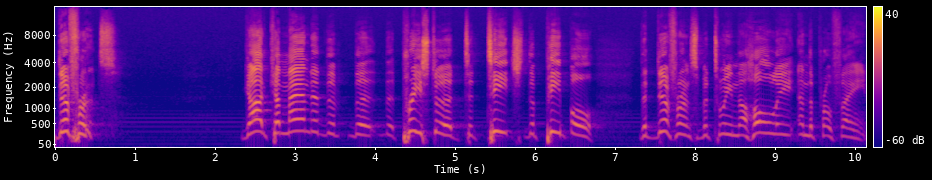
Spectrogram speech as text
difference. God commanded the, the, the priesthood to teach the people the difference between the holy and the profane.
